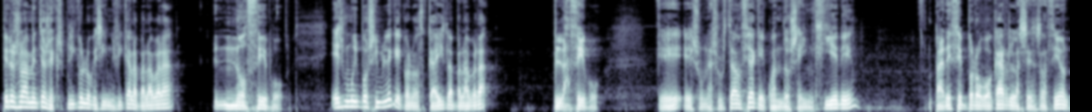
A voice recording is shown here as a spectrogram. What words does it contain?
pero solamente os explico lo que significa la palabra nocebo. Es muy posible que conozcáis la palabra placebo, que es una sustancia que cuando se ingiere parece provocar la sensación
